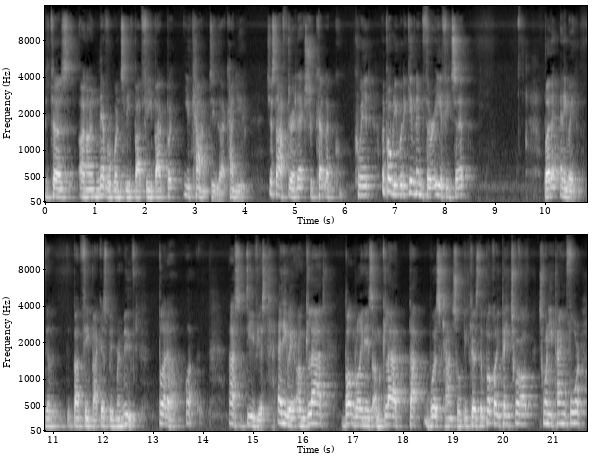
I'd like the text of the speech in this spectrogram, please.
because, and I'm never one to leave bad feedback, but you can't do that, can you? Just after an extra couple of quid, I probably would have given him 30 if he'd said. But anyway, the, the bad feedback has been removed. But uh, what? That's devious. Anyway, I'm glad. Bottom line is, I'm glad that was cancelled because the book I paid 12, 20 pound for,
